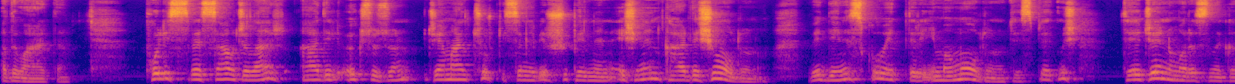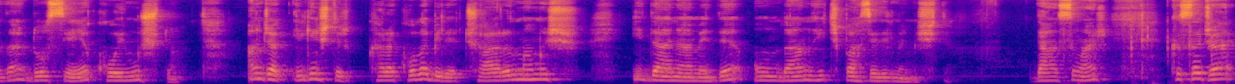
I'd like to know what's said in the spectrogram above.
adı vardı. Polis ve savcılar Adil Öksüz'ün Cemal Türk isimli bir şüphelinin eşinin kardeşi olduğunu ve deniz kuvvetleri imamı olduğunu tespit etmiş, TC numarasına kadar dosyaya koymuştu. Ancak ilginçtir karakola bile çağrılmamış, iddianamede ondan hiç bahsedilmemişti. Dahası var. Kısaca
